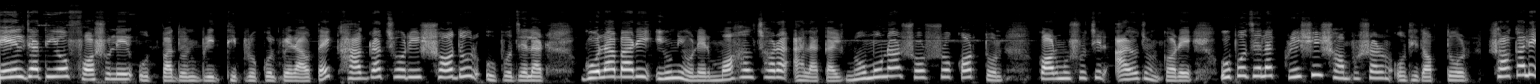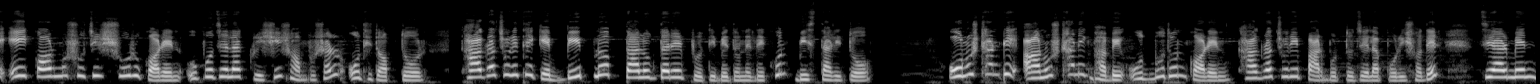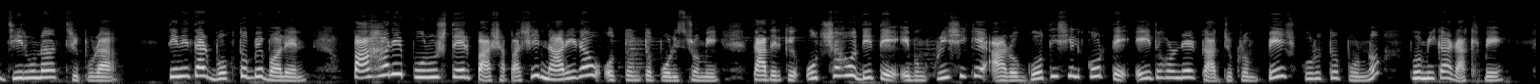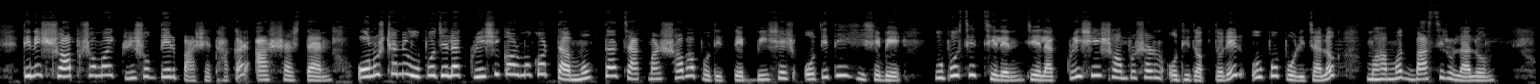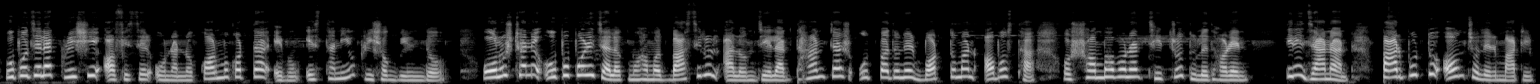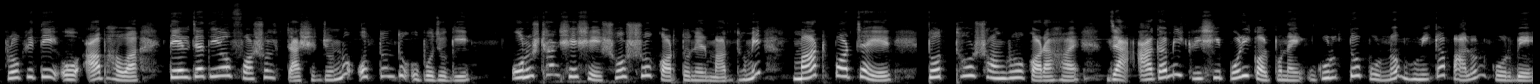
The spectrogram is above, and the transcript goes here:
তেল জাতীয় ফসলের উৎপাদন বৃদ্ধি প্রকল্পের আওতায় খাগড়াছড়ি সদর উপজেলার গোলাবাড়ি ইউনিয়নের মহালছড়া এলাকায় নমুনা শস্য কর্তন কর্মসূচির আয়োজন করে উপজেলা কৃষি সম্প্রসারণ অধিদপ্তর। সকালে এই কর্মসূচি শুরু করেন উপজেলা কৃষি সম্প্রসারণ অধিদপ্তর। খাগড়াছড়ি থেকে বিপ্লব তালুকদারের প্রতিবেদনে দেখুন বিস্তারিত। অনুষ্ঠানটি আনুষ্ঠানিকভাবে উদ্বোধন করেন খাগড়াছড়ি পার্বত্য জেলা পরিষদের চেয়ারম্যান জিরুনা ত্রিপুরা। তিনি তার বক্তব্যে বলেন, পাহাড়ি পুরুষদের পাশাপাশি নারীরাও অত্যন্ত পরিশ্রমী। তাদেরকে উৎসাহ দিতে এবং কৃষিকে আরও গতিশীল করতে এই ধরনের কার্যক্রম বেশ গুরুত্বপূর্ণ ভূমিকা রাখবে। তিনি সব সময় কৃষকদের পাশে থাকার আশ্বাস দেন। অনুষ্ঠানে উপজেলা কৃষি কর্মকর্তা মুক্তা চাকমার সভাপতিত্বে বিশেষ অতিথি হিসেবে উপস্থিত ছিলেন জেলা কৃষি সম্প্রসারণ অধিদপ্তরের উপপরিচালক মোহাম্মদ বাসিরুল আলম, উপজেলা কৃষি অফিসের অন্যান্য কর্মকর্তা এবং স্থানীয় কৃষকবৃন্দ। অনুষ্ঠানে উপপরিচালক মোহাম্মদ বাসিরুল আলম জেলার ধান চাষ উৎপাদনের বর্তমান অবস্থা ও সম্ভাবনার চিত্র তুলে ধরেন। তিনি জানান, পার্বত্য অঞ্চলের মাটির প্রকৃতি ও আবহাওয়া তেলজাতীয় ফসল চাষের জন্য অত্যন্ত উপযোগী। অনুষ্ঠান শেষে শস্য কর্তনের মাধ্যমে মাঠ পর্যায়ের তথ্য সংগ্রহ করা হয়, যা আগামী কৃষি পরিকল্পনায় গুরুত্বপূর্ণ ভূমিকা পালন করবে।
